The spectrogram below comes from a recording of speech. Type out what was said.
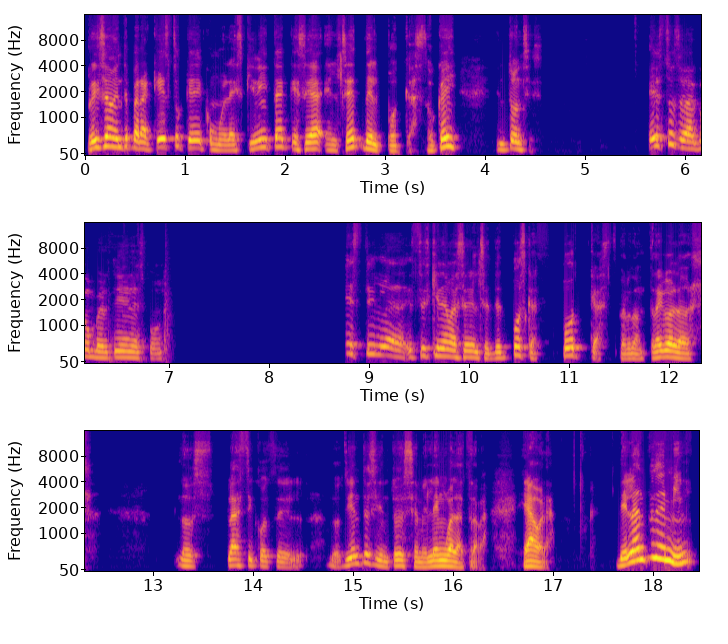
precisamente para que esto quede como la esquinita que sea el set del podcast, ¿ok? Entonces, esto se va a convertir en esponja. Este, esta esquina va a ser el set del podcast. Podcast, perdón. Traigo los, plásticos de los dientes y entonces se me lengua la traba. Y ahora, delante de mí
